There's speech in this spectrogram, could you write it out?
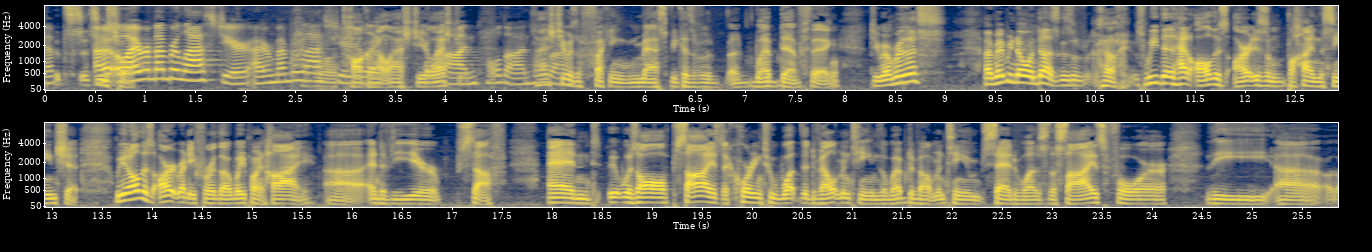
Yep. it's it's I- useful. oh, I remember last year. I remember last wanna year. talk about like, last year. Hold Last year- on, hold on, hold Last on. year was a fucking mess because of a, a web dev thing. Do you remember this? Or maybe no one does because we did, had all this artism behind the scenes shit. We had all this art ready for the Waypoint High uh, end of the year stuff, and it was all sized according to what the development team, the web development team, said was the size for the uh,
